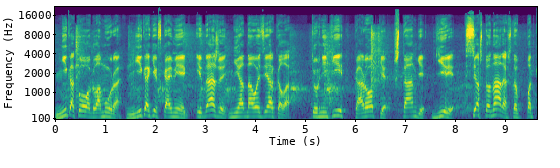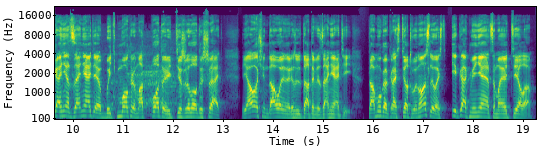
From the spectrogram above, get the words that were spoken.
Никакого гламура, никаких скамеек и даже ни одного зеркала. Турники, коробки, штанги, гири. Все, что надо, чтобы под конец занятия быть мокрым от пота и тяжело дышать. Я очень доволен результатами занятий. Тому, как растет выносливость и как меняется мое тело.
